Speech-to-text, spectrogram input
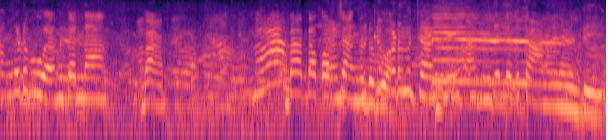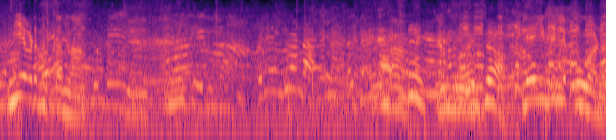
അങ്ങോട്ട് പോവാ. നമുക്ക് എന്നാ? ബാ ബാ ബാ കുറച്ച് അങ്ങോട്ട് പോവാ. ഇത് കാണാൻ വേണ്ടി. നീ എവിടെ നിക്കുന്ന ലൈവിൽ പോവാണ്.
